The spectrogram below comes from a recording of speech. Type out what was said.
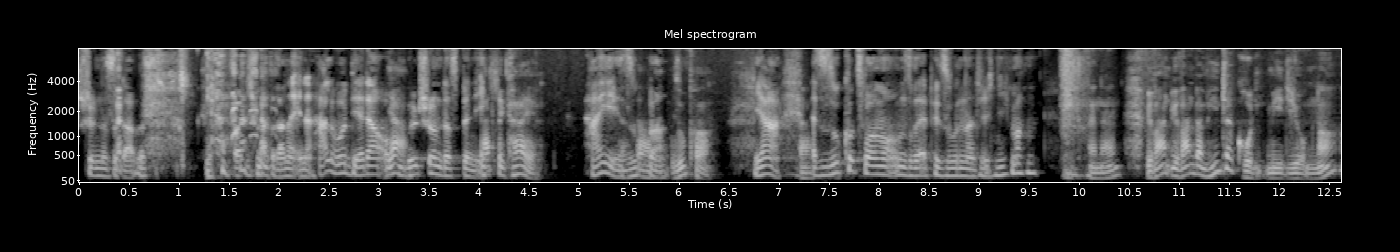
schön, dass du da bist. ja. Ich wollte mich mal dran erinnern. Hallo, der da auf ja. dem Bildschirm, das bin ich. Patrick, hi. Hi, ja, super. Super. Ja, ja, also so kurz wollen wir unsere Episoden natürlich nicht machen. Nein, nein. Wir waren, wir waren beim Hintergrundmedium, ne?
